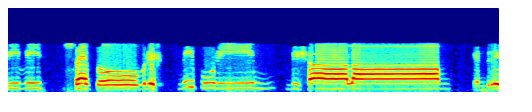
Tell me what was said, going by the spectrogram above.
விவித்சதோ விஷ்ணிபுரீம் விஷாலாம் என்று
